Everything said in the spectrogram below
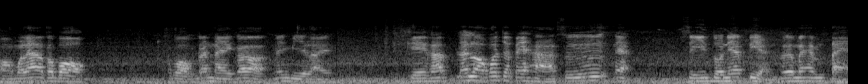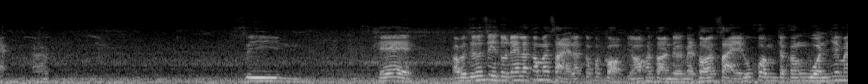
ออก มาแล้วกระบอกกระบอกด้านในก็ไม่มีอะไรโอเคครับ แล้วเราก็จะไปหาซื้อเนี่ย ซีนตัวเนี้ยเปลี่ยนเพื่อไม่ให้มันแตกนะครับซีนโอเค เอาไปซื้อซีนตัวนี้แล้วก็มาใส่แล้วก็ประกอบย้อนขั้นตอนเดิมแต่ตอนใส่ทุกคนจะกังวลใช่ไหม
